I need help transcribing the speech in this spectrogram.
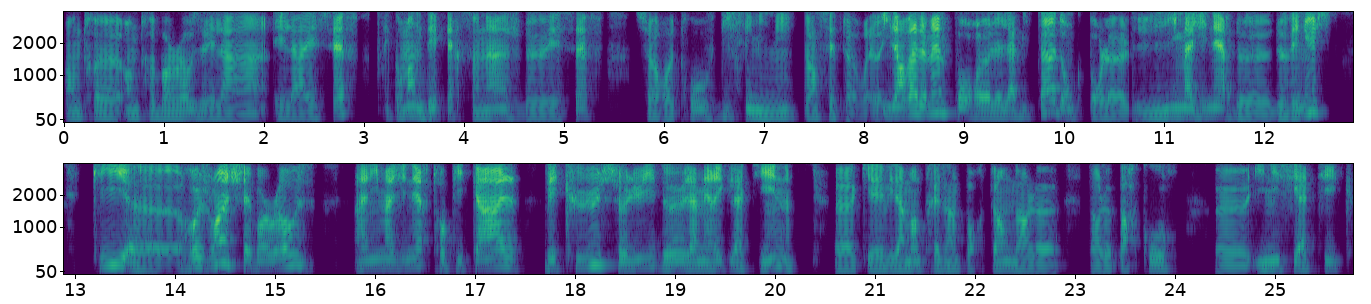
entre, entre Burroughs et la, et la SF, et comment des personnages de SF se retrouvent disséminés dans cette œuvre. Il en va de même pour euh, l'habitat, donc pour l'imaginaire de, Vénus, qui euh, rejoint chez Burroughs un imaginaire tropical vécu, celui de l'Amérique latine, euh, qui est évidemment très important dans le, parcours initiatique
